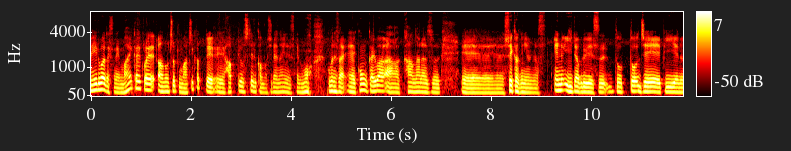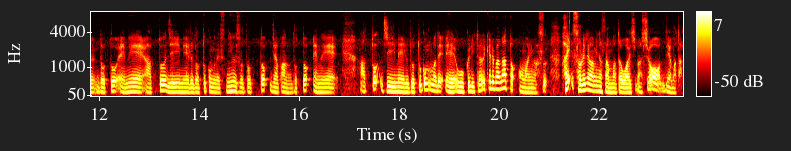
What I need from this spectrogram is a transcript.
メールはですね毎回これあのちょっと間違って、えー、発表してるかもしれないんですけども ごめんなさい、えー、今回はあ必ず、えー、正確に読みます。news.jpn.ma.gmail.com です。news.japan.ma.gmail.com まで、えー、お送りいただければなと思います。はいそれでは皆さんまたお会いしましょう。ではまた。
